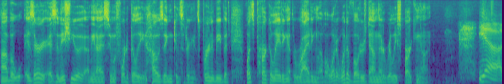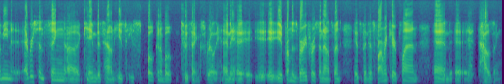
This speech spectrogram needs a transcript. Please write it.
Uh, but is there as an issue? I mean, I assume affordability and housing, considering it's Burnaby, but what's percolating at the riding level? What what are voters down there really sparking on? Yeah, I mean, ever since Singh uh, came to town, he's he's spoken about two things really, and it, it, it, from his very first announcement, it's been his pharmacare plan and uh, housing.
